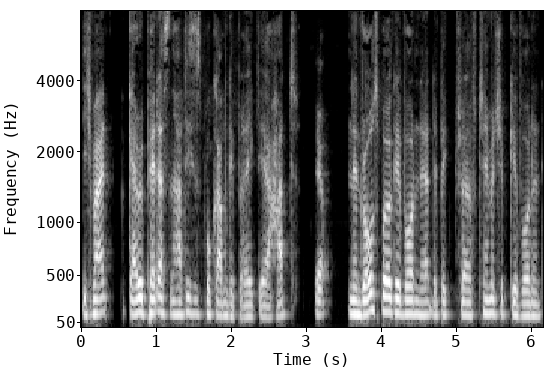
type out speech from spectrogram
ich meine, Gary Patterson hat dieses Programm geprägt. Er hat ja. einen Rose Bowl gewonnen, er hat eine Big 12 Championship gewonnen.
